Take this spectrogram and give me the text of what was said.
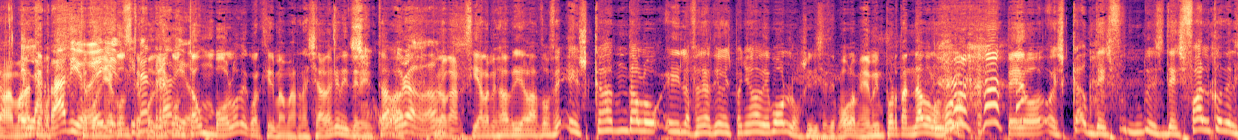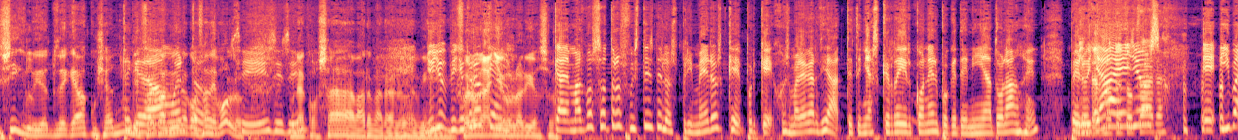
además En la te, radio, te ¿eh? podía, Y con- te encima en podía radio. contar un bolo de cualquier mamarrachada que ni te Seguro, pero García a lo mejor abría a las 12 escándalo en la Federación Española de Bolos y dice de bolos a mí no me importan nada los bolos pero es des- desfalco del siglo y tú te quedabas escuchando Te un quedaba desfalco de una cosa de bolos Sí, sí, sí. una cosa bárbara ¿no? A mí Yo, yo- yo fue creo un que, año glorioso que además vosotros fuisteis de los primeros que, porque José María García te tenías que reír con él porque tenía todo el ángel, pero Mientras ya no ellos eh, iba-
